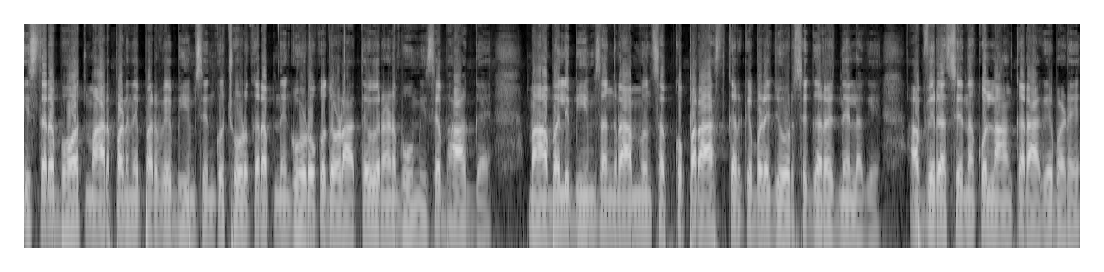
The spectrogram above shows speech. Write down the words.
इस तरह बहुत मार पड़ने पर वे भीमसेन को छोड़कर अपने घोड़ों को दौड़ाते हुए रणभूमि से भाग गए। महाबली भीम संग्राम में उन सबको परास्त करके बड़े ज़ोर से गरजने लगे। अब वे रथ को लांग आगे बढ़े।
